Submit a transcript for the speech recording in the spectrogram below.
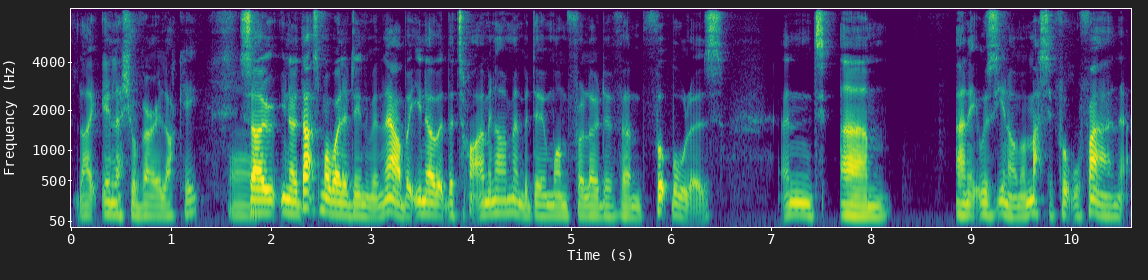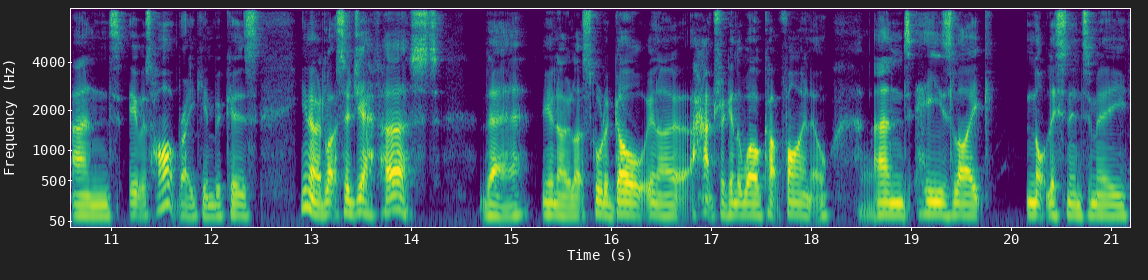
like unless you're very lucky so you know that's my way of dealing with it now but you know at the time i mean i remember doing one for a load of um, footballers and um and it was you know i'm a massive football fan and it was heartbreaking because you know like so Geoff Hurst there you know like scored a goal you know a hat trick in the world cup final. And he's like not listening to me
